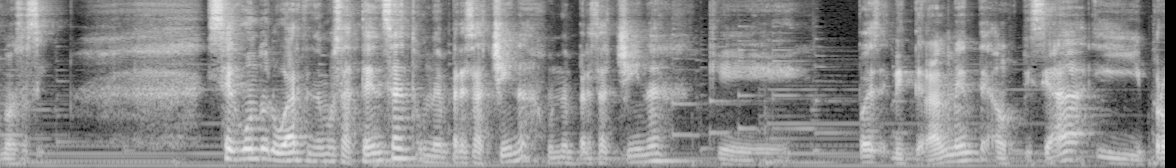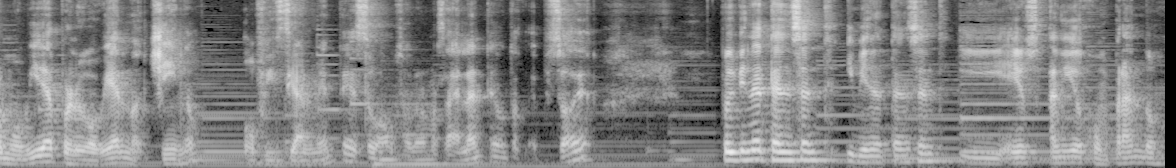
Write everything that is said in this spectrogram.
no es así. Segundo lugar tenemos a Tencent, una empresa china, una empresa china que pues literalmente auspiciada y promovida por el gobierno chino oficialmente, eso vamos a hablar más adelante en otro episodio. Pues viene Tencent y viene Tencent y ellos han ido comprando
